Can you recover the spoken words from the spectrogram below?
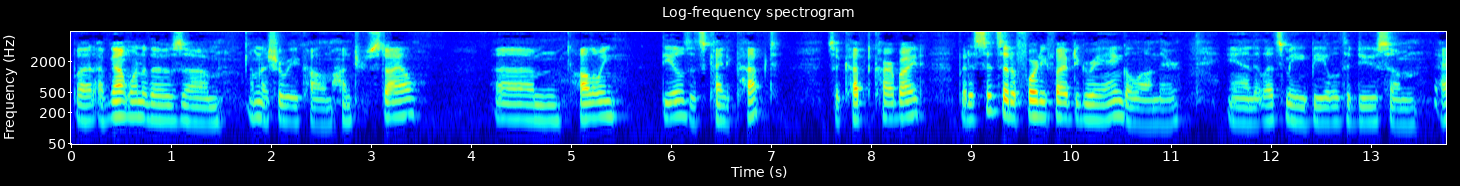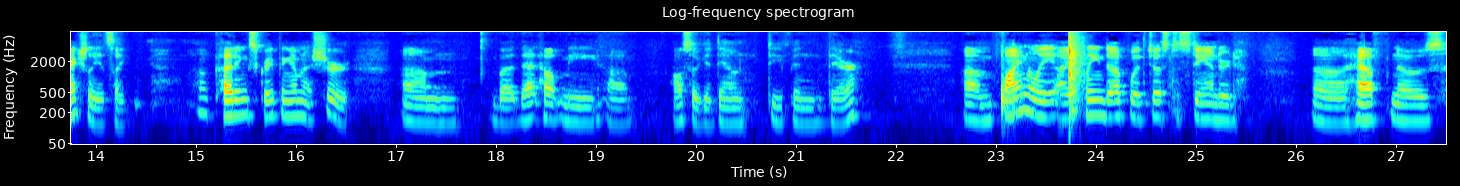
but I've got one of those, um, I'm not sure what you call them, hunter style um, hollowing deals. It's kind of cupped. It's a cupped carbide, but it sits at a 45 degree angle on there, and it lets me be able to do some, actually it's like well, cutting, scraping, I'm not sure. Um, but that helped me uh, also get down deep in there. Um, finally, I cleaned up with just a standard uh, half nose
